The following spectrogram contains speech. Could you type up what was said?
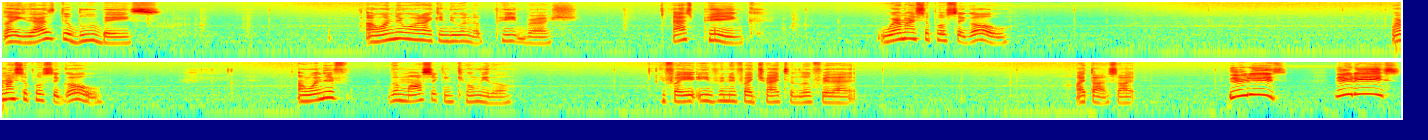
Like that's the blue base. I wonder what I can do in the paintbrush. That's pink. Where am I supposed to go? Where am I supposed to go? I wonder if the monster can kill me though. If I even if I tried to look for that. I thought I saw it. There it is! There it is!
